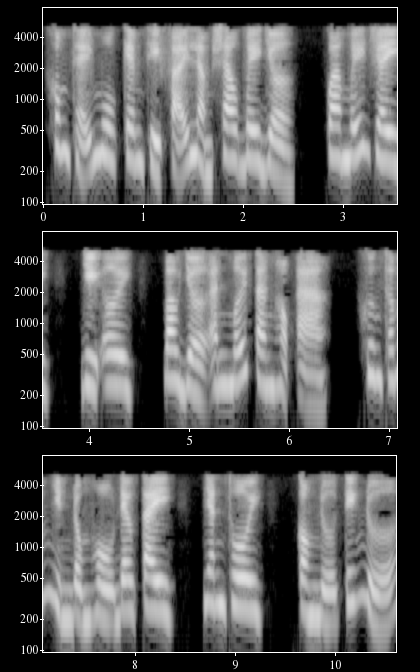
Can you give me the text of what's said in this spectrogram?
không thể mua kem thì phải làm sao bây giờ, qua mấy giây, dì ơi, bao giờ anh mới tan học à, Khương Thấm nhìn đồng hồ đeo tay, nhanh thôi, còn nửa tiếng nữa,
